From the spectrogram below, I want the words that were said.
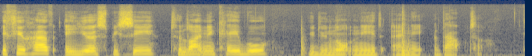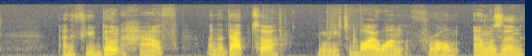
If you have a USB-C to lightning cable you do not need any adapter and if you don't have an adapter you will need to buy one from Amazon.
